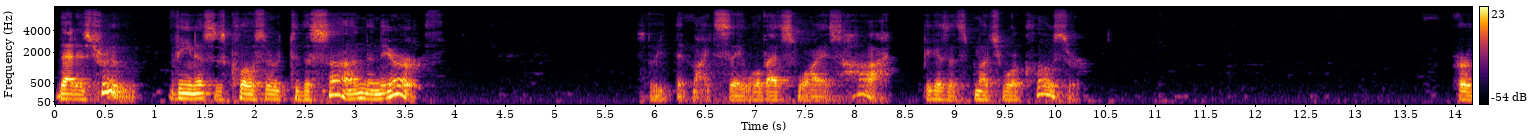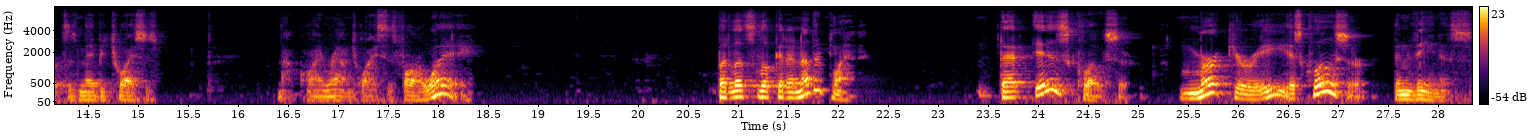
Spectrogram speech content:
That is true. Venus is closer to the sun than the earth. So they might say, well, that's why it's hot, because it's much more closer. Earth is maybe twice as, not quite around twice as far away. But let's look at another planet that is closer. Mercury is closer than Venus,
